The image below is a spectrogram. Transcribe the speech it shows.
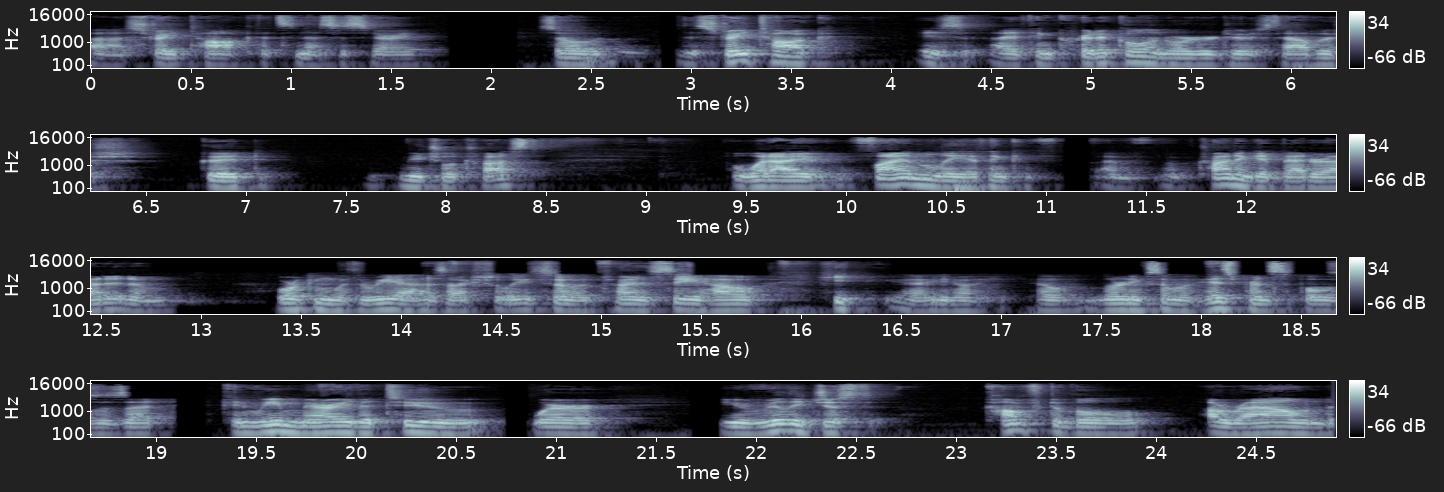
of uh, straight talk that's necessary. So the straight talk is, I think, critical in order to establish good mutual trust. What I finally, I think, I'm, I'm trying to get better at it. I'm working with Riaz actually, so trying to see how he, uh, you know, learning some of his principles is that can we marry the two where you're really just comfortable around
